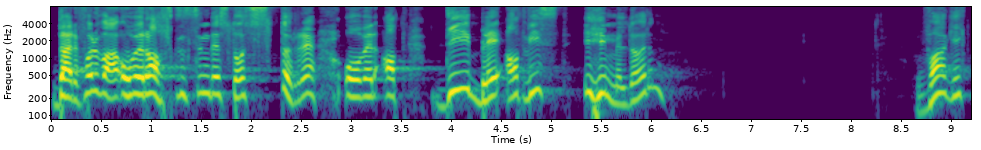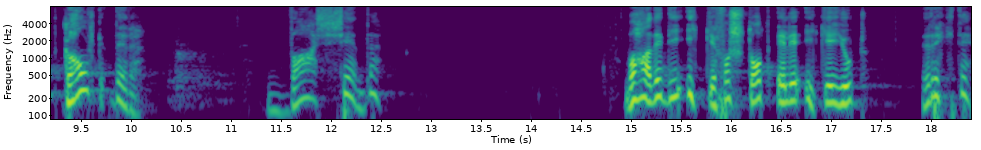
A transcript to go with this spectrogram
Derfor var overraskelsen det står større over at de ble avvist i himmeldøren. Hva gikk galt, dere? Hva skjedde? Hva hadde de ikke forstått eller ikke gjort riktig?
